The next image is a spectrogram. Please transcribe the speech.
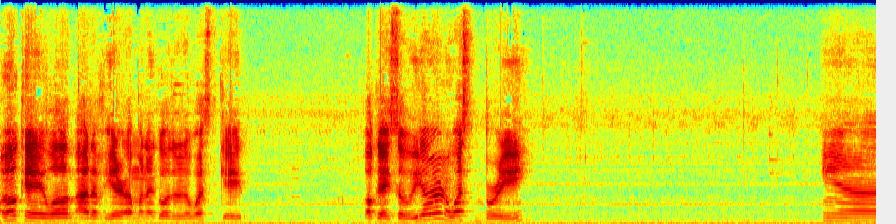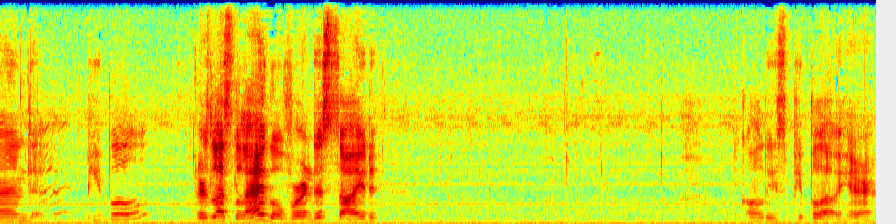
okay, well I'm out of here. I'm gonna go to the west gate. Okay, so we are in Westbury. And people there's less lag over in this side. Look all these people out here.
